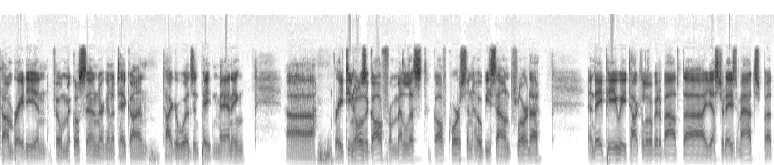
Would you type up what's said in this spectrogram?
Tom Brady and Phil Mickelson are going to take on Tiger Woods and Peyton Manning uh, for 18 holes of golf from Medalist Golf Course in Hobe Sound, Florida. And AP, we talked a little bit about uh, yesterday's match, but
